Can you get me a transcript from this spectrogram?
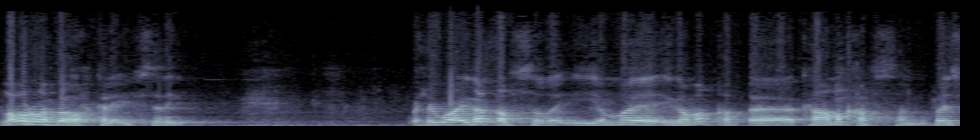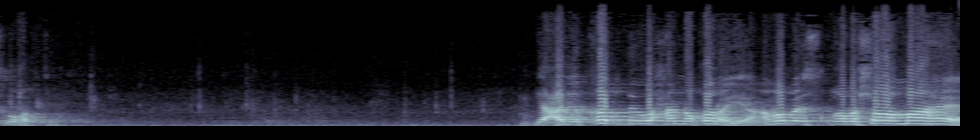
Laba ruux baa wax kala iibsaday. Wixii waa iga qabsaday iyo maya igama qab kaama qabsan bay isku qabteen. Yacni qabdi waxaa noqonaya amaba isku qabashada maahe.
